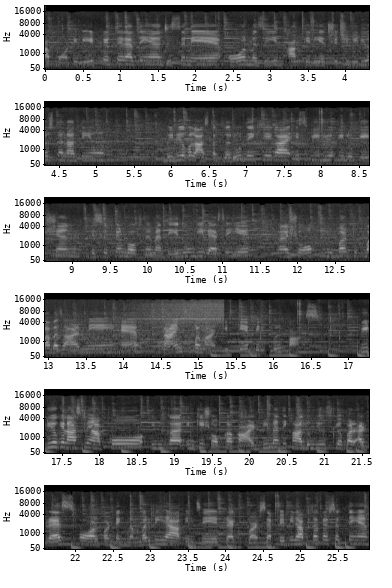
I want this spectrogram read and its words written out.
आप मोटिवेट करते रहते हैं, जिससे मैं और मज़ीद आपके लिए अच्छी अच्छी वीडियोस बनाती हूँ। वीडियो को लास्ट तक ज़रूर देखिएगा। इस वीडियो की लोकेशन डिस्क्रिप्शन बॉक्स में मैं दे दूँगी। वैसे ये शॉप ऊबर टुकबा बाज़ार में है प्राइम सुपरमार्केट के बिल्कुल पास। वीडियो के लास्ट में आपको इनका इनकी शॉप का कार्ड भी मैं दिखा दूँगी उसके ऊपर एड्रेस और कॉन्टेक्ट नंबर भी है आप इनसे डायरेक्ट व्हाट्सएप पे भी रबता कर सकते हैं।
